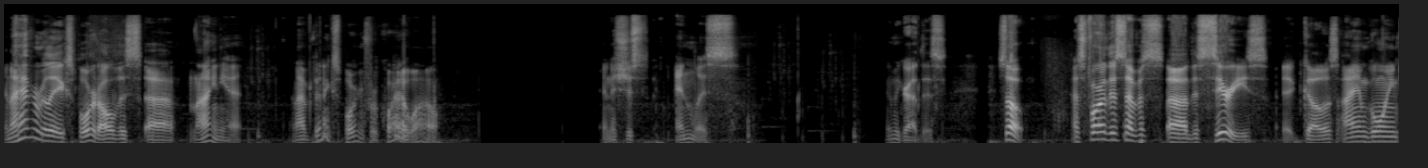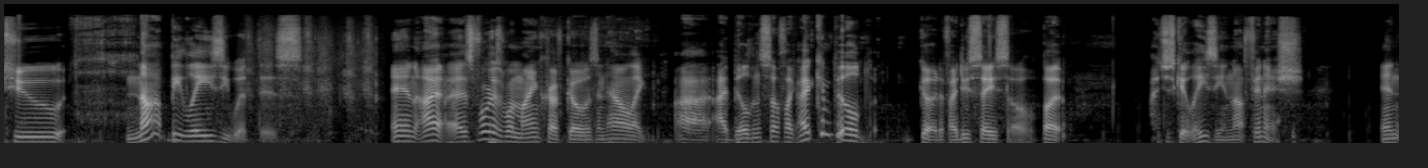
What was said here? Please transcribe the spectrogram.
And I haven't really explored all this uh, mine yet. And I've been exploring for quite a while. And it's just endless. Let me grab this. So, as far as this episode, uh, this series it goes, I am going to not be lazy with this. And I, as far as when Minecraft goes and how like uh, I build and stuff, like I can build good if I do say so, but I just get lazy and not finish. And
